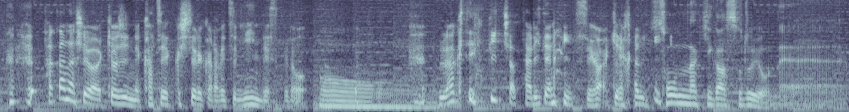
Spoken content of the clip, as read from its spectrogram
高梨は巨人で活躍してるから別にいいんですけど。楽天ピッチャー足りてないんですよ明らかに。そんな気がするよね。うん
